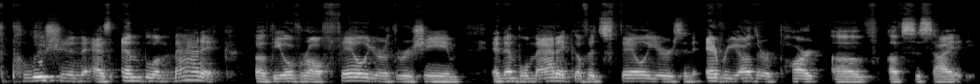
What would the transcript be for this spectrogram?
the pollution as emblematic of the overall failure of the regime and emblematic of its failures in every other part of, of society.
